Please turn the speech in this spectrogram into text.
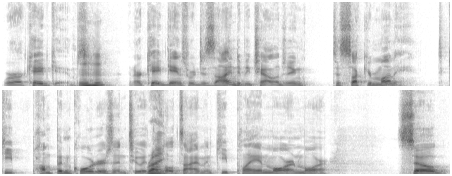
were arcade games. Mm-hmm. And arcade games were designed to be challenging to suck your money, to keep pumping quarters into it Right. the whole time and keep playing more and more. So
